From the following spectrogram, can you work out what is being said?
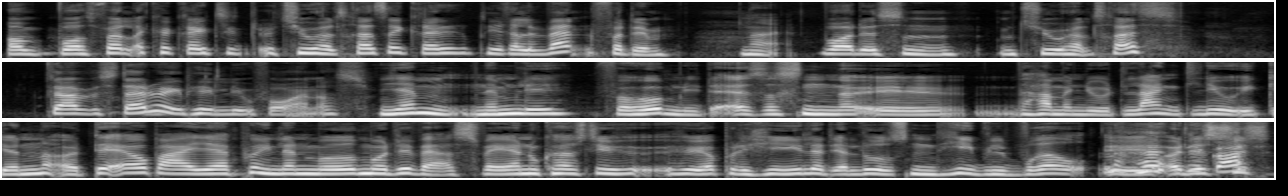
Og vores forældre kan ikke rigtig, 2050 er ikke rigtig relevant for dem. Nej. Hvor det er sådan, om 2050, der er stadigvæk et helt liv foran os. Jamen, nemlig forhåbentlig. Altså sådan øh, har man jo et langt liv igen, og det er jo bare, ja, på en eller anden måde må det være sværere. Nu kan jeg også lige hø- høre på det hele, at jeg lød sådan helt vildt vred. Øh, det og det godt. synes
